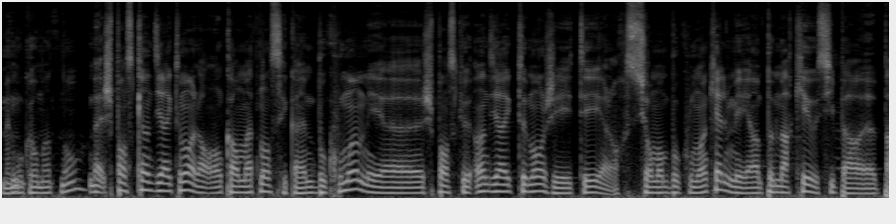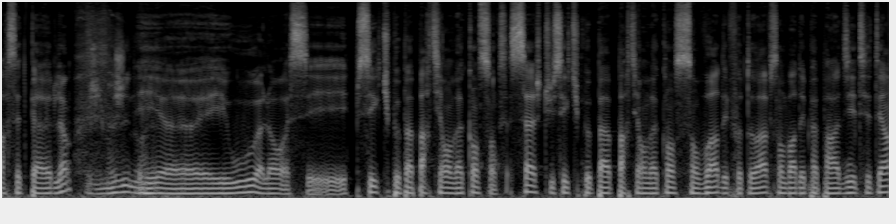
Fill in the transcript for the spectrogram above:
même encore maintenant? Bah, je pense qu'indirectement, alors encore maintenant c'est quand même beaucoup moins, mais euh, je pense que indirectement j'ai été, alors sûrement beaucoup moins calme, mais un peu marqué aussi par, euh, par cette période-là. j'imagine ouais. Et, et où alors c'est tu sais que tu peux pas partir en vacances sans que ça sache tu sais que tu peux pas partir en vacances sans voir des photographes sans voir des paparazzis etc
